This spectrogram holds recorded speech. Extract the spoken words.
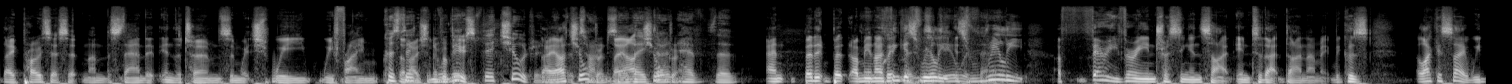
they process it and understand it in the terms in which we we frame the notion of well, they're- abuse. They're, children. They are the children. time, so They are they children. Don't have the And but it, but I mean I think it's really it's really a very very interesting insight into that dynamic because like I say we,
